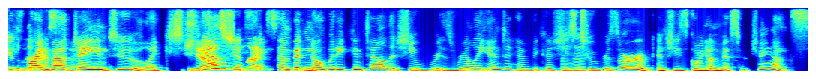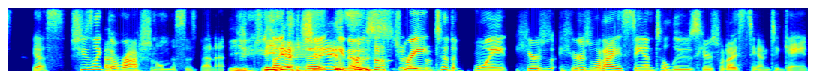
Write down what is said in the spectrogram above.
making right about. Jane too. Like she, Yeah. yes, she Yes. likes him, but nobody can tell that she is really into him because she's Mhm. too reserved and she's going Yep. to miss her chance. yes, she's like Uh, the rational Mrs. Bennet. She's like, she the, you know, straight to the point. Here's here's what I stand to lose. Here's what I stand to gain.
